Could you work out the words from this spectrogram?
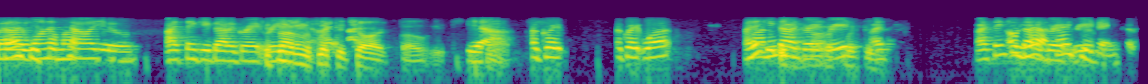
But Thank I want to much. tell you, I think you got a great it's reading. not an afflicted I, chart, though. It's, it's Yeah. A great, a great what? I, I think you got a great not reading. afflicted. I, I think Oh, you got yeah, a great thank you. reading. 'cause-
